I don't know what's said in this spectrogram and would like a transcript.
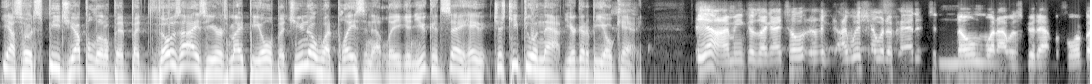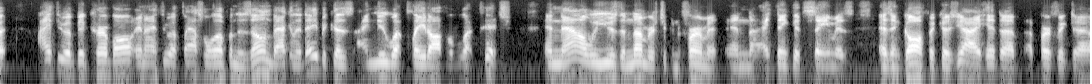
Yeah, so it speeds you up a little bit, but those eyes of yours might be old, but you know what plays in that league, and you could say, "Hey, just keep doing that. You're going to be okay." Yeah, I mean, because like I told, like, I wish I would have had it to known what I was good at before, but I threw a big curveball and I threw a fastball up in the zone back in the day because I knew what played off of what pitch. And now we use the numbers to confirm it and i think it's same as as in golf because yeah i hit a, a perfect uh,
